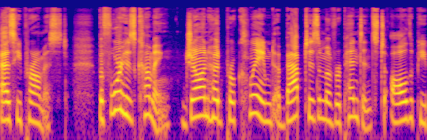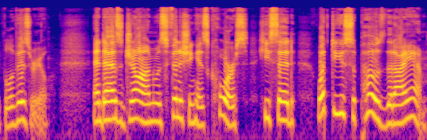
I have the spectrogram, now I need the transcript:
as he promised. Before his coming, John had proclaimed a baptism of repentance to all the people of Israel. And as John was finishing his course, he said, What do you suppose that I am?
